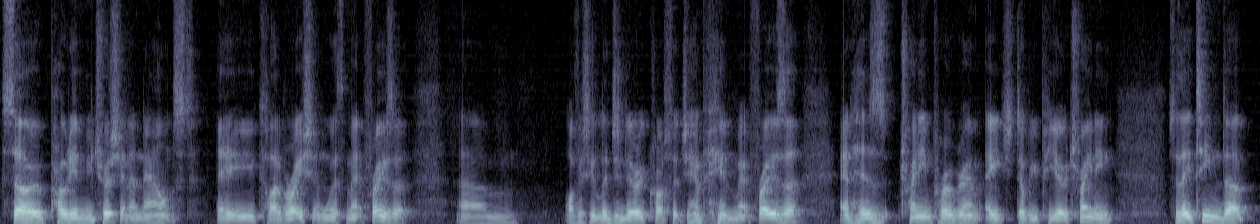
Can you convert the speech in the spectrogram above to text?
So Podium Nutrition announced a collaboration with Mat Fraser, um, obviously legendary CrossFit champion Mat Fraser, and his training program HWPO Training. So they teamed up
